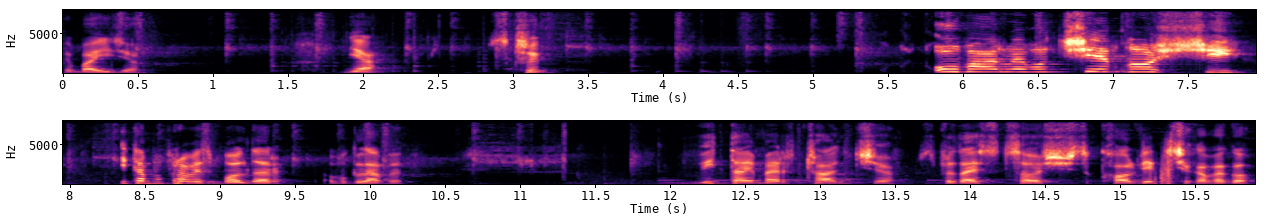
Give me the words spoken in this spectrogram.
Chyba idzie. Nie. Skrzyn... Umarłem od ciemności! I tam po prawej jest boulder obok lawy. Witaj merchancie. Sprzedajesz coś, cokolwiek ciekawego?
